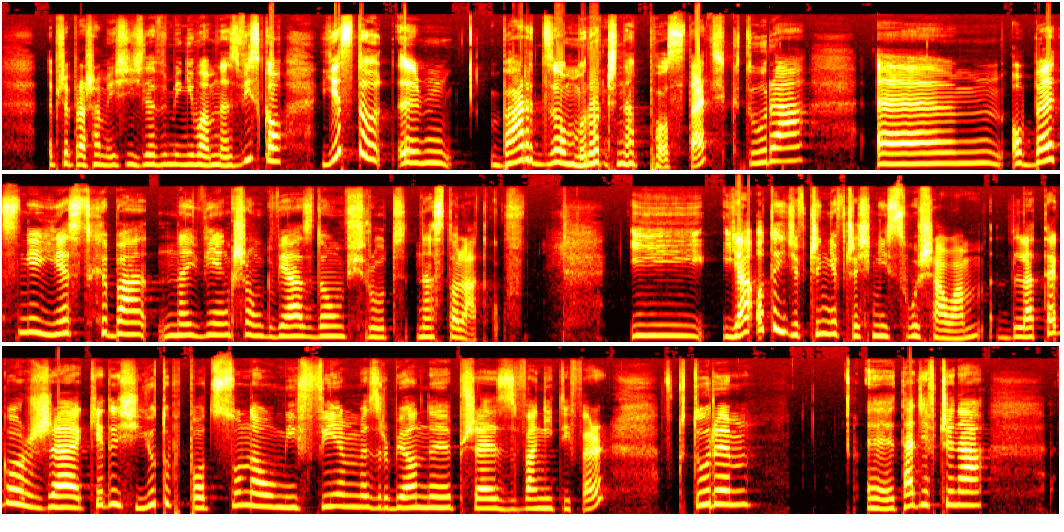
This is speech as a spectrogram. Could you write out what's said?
Przepraszam, jeśli źle wymieniłam nazwisko. Jest to ym, bardzo mroczna postać, która ym, obecnie jest chyba największą gwiazdą wśród nastolatków. I ja o tej dziewczynie wcześniej słyszałam, dlatego że kiedyś YouTube podsunął mi film zrobiony przez Vanity Fair, w którym e, ta dziewczyna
